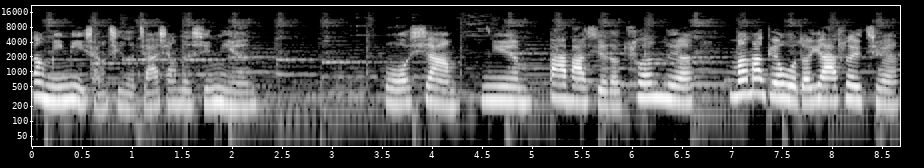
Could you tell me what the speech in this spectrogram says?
让米米想起了家乡的新年。我想念爸爸写的春联，妈妈给我的压岁钱。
